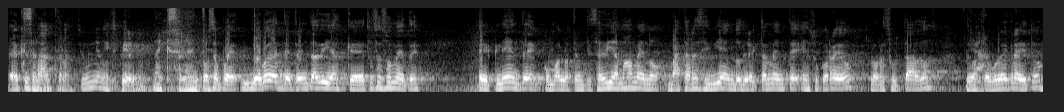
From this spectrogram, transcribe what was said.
Equifax, TransUnion, Experian. Excelente. Entonces, pues, luego de, 30 días que esto se somete, el cliente, como a los 36 días más o menos, va a estar recibiendo directamente en su correo los resultados de los tres buros de crédito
